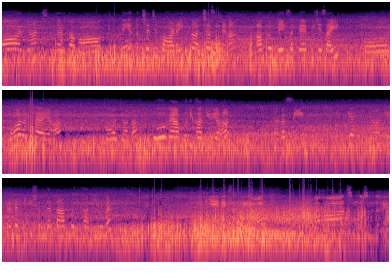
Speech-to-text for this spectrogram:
और यहाँ की सुंदरता वाह इतने अच्छे अच्छे पहाड़ है, इतना अच्छा सीन है ना। आप लोग देख सकते हैं पीछे साइड और बहुत अच्छा है यहाँ, बहुत ज़्यादा। तो मैं आपको दिखाती हूँ यहाँ यहाँ का सीन ठीक है? यहाँ की प्रकृति की सुंदरता आपको दिखाती हूँ मैं। ये देख सकते हैं आप, बहुत सुंदर सुंदर है।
